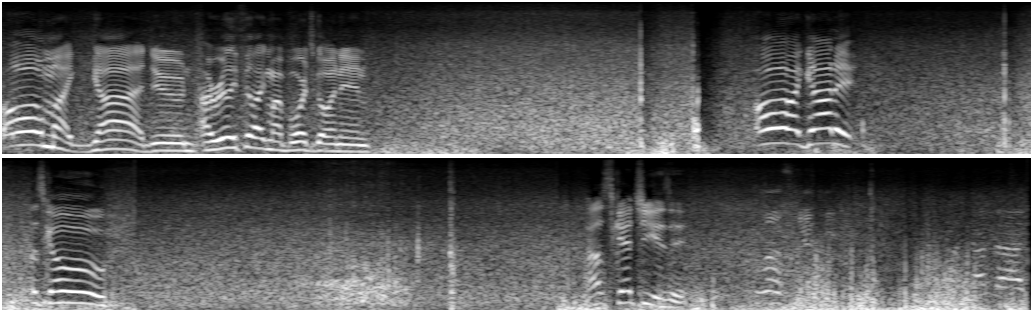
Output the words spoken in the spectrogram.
Oh my God, dude. I really feel like my board's going in. Oh, I got it. Let's go. How sketchy is it? A little sketchy. Not that bad.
